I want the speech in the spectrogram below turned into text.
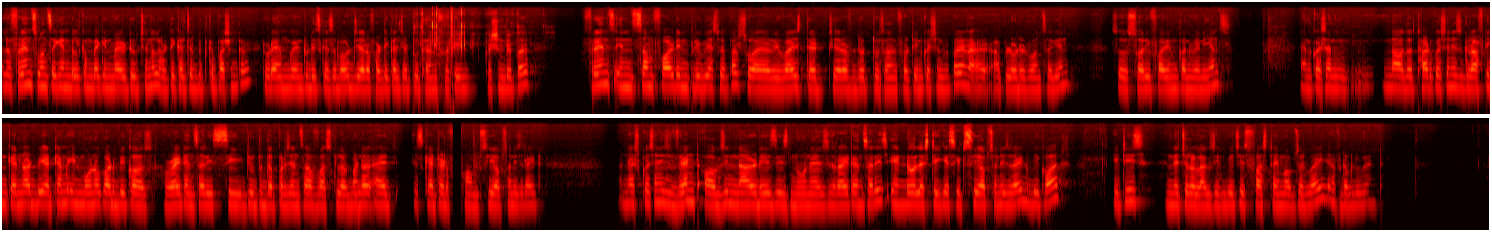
Hello friends, once again welcome back in my YouTube channel Horticulture with Kripa Shankar. Today I am going to discuss about JRF Horticulture 2014 question paper. Friends, in some fault in previous paper, so I revised that JRF 2014 question paper and I uploaded once again. So sorry for inconvenience. And question now the third question is grafting cannot be attempted in monocot because right answer is C due to the presence of vascular bundle as scattered form. C option is right. Next question is Went auxin nowadays is known as right answer is indole acetic acid. C option is right because it is natural auxin which is first time observed by FW Went.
